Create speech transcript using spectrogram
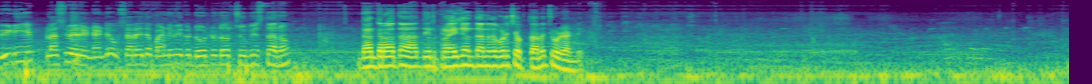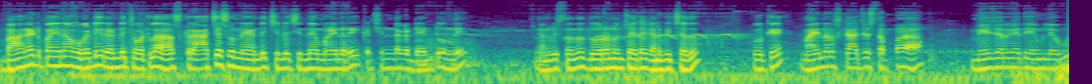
VDi plus variant అండి. ఒకసారి అయితే బండి మీకు డోర్ టు డోర్ చూపిస్తాను. దాని తర్వాత దీని ప్రైజ్ ఎంత అనేది కూడా చెప్తాను చూడండి. బానెట్ పైన ఒకటి రెండు చోట్ల స్క్రాచెస్ ఉన్నాయండి. చిన్న చిన్న మైనరీ ఇక్కడ చిన్నగా డెంట్ ఉంది. కనిపిస్తుంది దూరం నుంచి అయితే కనిపించదు. ఓకే మైనర్ స్క్రాచెస్ తప్ప మేజర్గా అయితే ఏం లేవు.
